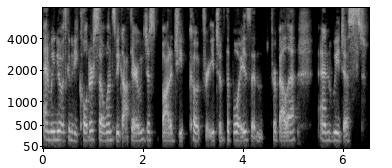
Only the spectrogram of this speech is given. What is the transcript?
and we knew it was going to be colder so once we got there we just bought a cheap coat for each of the boys and for bella and we just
